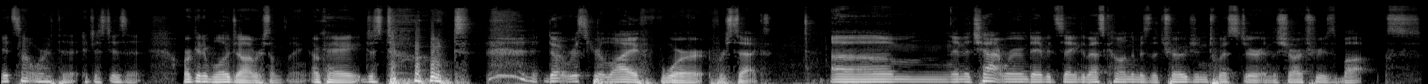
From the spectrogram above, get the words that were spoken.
It's not worth it. It just isn't. Or get a blowjob or something. Okay, just don't don't risk your life for for sex. Um, in the chat room, David saying the best condom is the Trojan Twister in the chartreuse box.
